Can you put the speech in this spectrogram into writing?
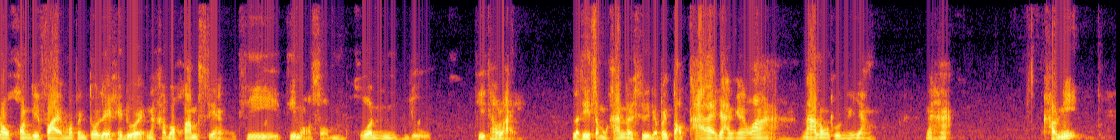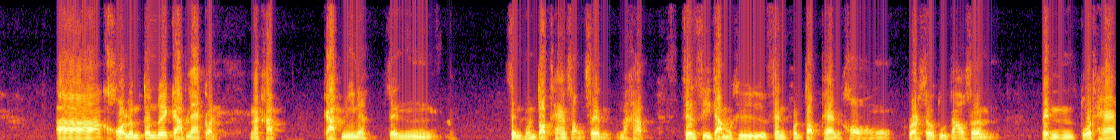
เราควอนติฟายออกมาเป็นตัวเลขให้ด้วยนะครับ ว่าความเสี่ยงที่ที่เหมาะสมควรอยู่ที่เท่าไหร่ และที่สำคัญก็คือเดี๋ยวไปตอบท้ายรายการกันว่าน่าลงทุนหรือยังนะฮะคราวนี้อ่าขอเริ่มต้นด้วยกราฟแรกก่อนนะครับกราฟนี้นะเส้นเส้นผลตอบแทนสองเส้นนะครับ เส้นสีดำคือเส้นผลตอบแทนของ Russell 2000 เป็นตัวแทน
